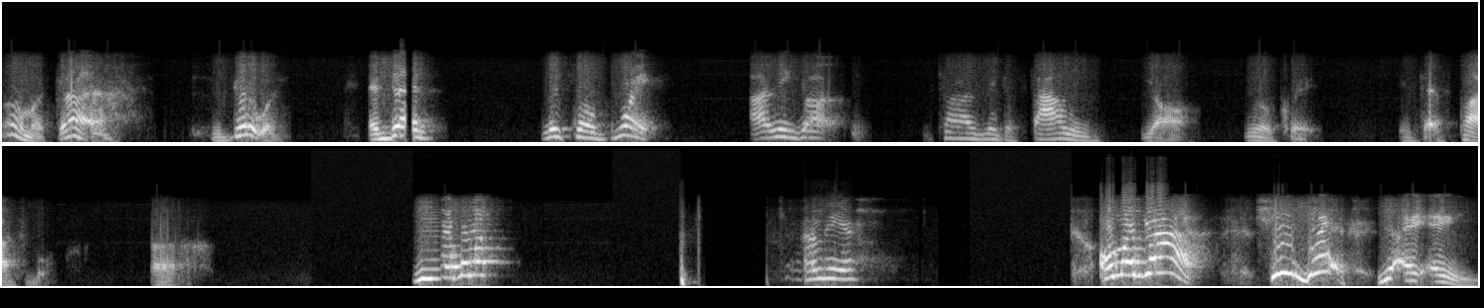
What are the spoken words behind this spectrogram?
Oh my God, a good one. And then, this on point, I need y'all try to make a follow y'all real quick, if that's possible. Uh, you know what? I'm here. Oh my God, she's there. Yeah, hey,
